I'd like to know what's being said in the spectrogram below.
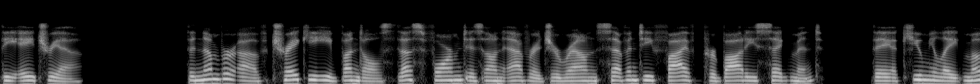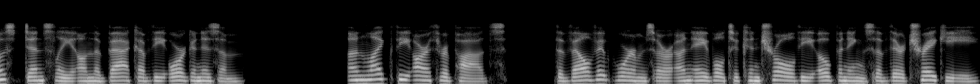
the atria. The number of tracheae bundles thus formed is on average around 75 per body segment, they accumulate most densely on the back of the organism. Unlike the arthropods, the velvet worms are unable to control the openings of their tracheae,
